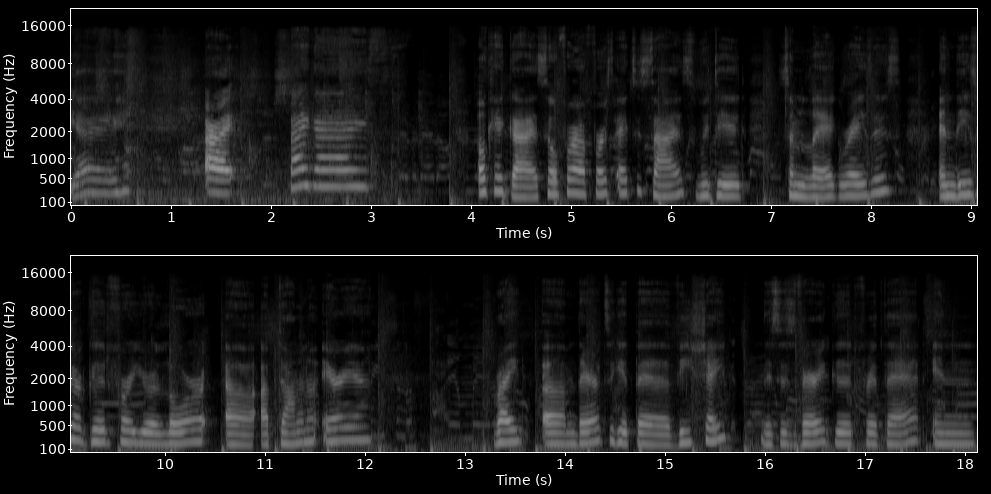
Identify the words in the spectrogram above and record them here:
Yay. All right, bye guys. Okay guys, so for our first exercise, we did some leg raises and these are good for your lower uh, abdominal area right um, there to get the V shape. This is very good for that. And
